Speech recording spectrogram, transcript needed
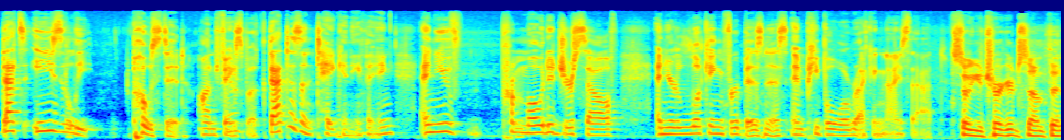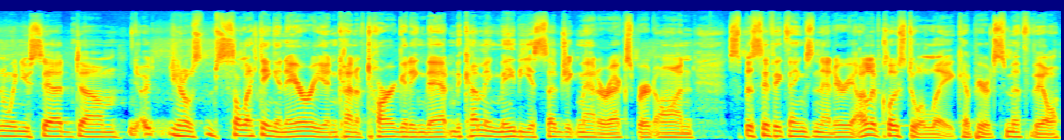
That's easily posted on Facebook. Yeah. That doesn't take anything. And you've promoted yourself and you're looking for business and people will recognize that. So you triggered something when you said um, you know selecting an area and kind of targeting that and becoming maybe a subject matter expert on specific things in that area. I live close to a lake up here at smithville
